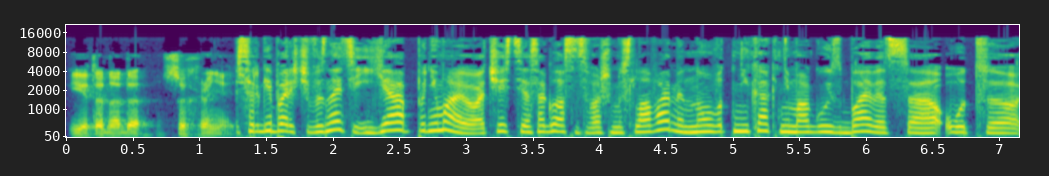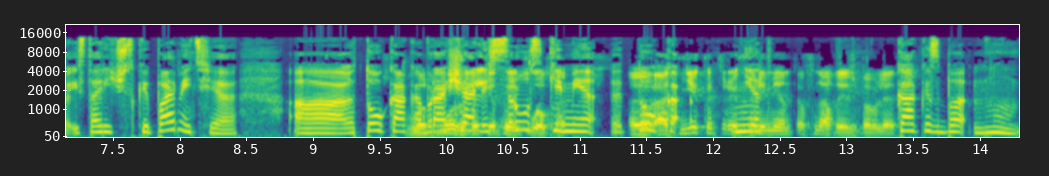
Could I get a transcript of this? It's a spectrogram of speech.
и это надо сохранять. Сергей Борисович, вы знаете, я понимаю, отчасти я согласна с вашими словами, но вот никак не могу избавиться от э, исторической памяти. А, то, как вот, обращались быть, с русскими... Э, то, от некоторых Нет, элементов надо избавляться. Как изба... Ну,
